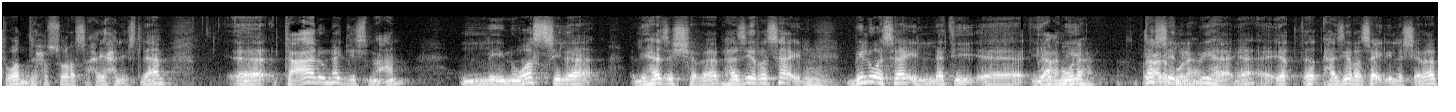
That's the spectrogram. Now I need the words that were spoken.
توضح الصورة الصحيحة للإسلام. آه، تعالوا نجلس معا لنوصل لهذا الشباب هذه الرسائل بالوسائل التي آه، يعني تصل. بها آه، هذه الرسائل إلى الشباب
